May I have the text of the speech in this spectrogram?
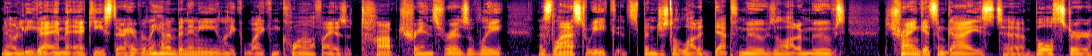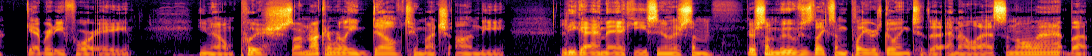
you know, Liga MX, there really haven't been any like what I can qualify as a top transfer as of late. This last week, it's been just a lot of depth moves, a lot of moves to try and get some guys to bolster, get ready for a you know, push. So I'm not going to really delve too much on the Liga MX. You know, there's some there's some moves like some players going to the MLS and all that, but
